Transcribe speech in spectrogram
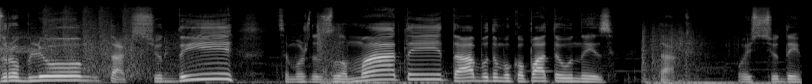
зроблю. Так, сюди. Це можна зламати. Та будемо копати униз. Так, ось сюди.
